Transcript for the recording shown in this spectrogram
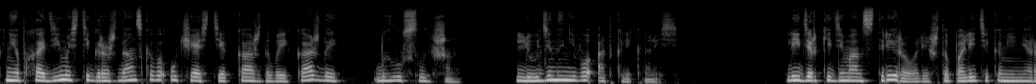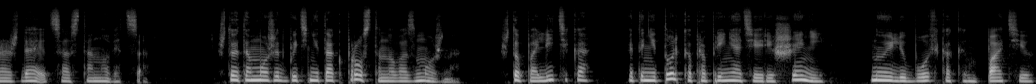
к необходимости гражданского участия каждого и каждой был услышан – Люди на него откликнулись. Лидерки демонстрировали, что политиками не рождаются, а становятся. что это может быть не так просто, но возможно, что политика — это не только про принятие решений, но и любовь как эмпатию,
